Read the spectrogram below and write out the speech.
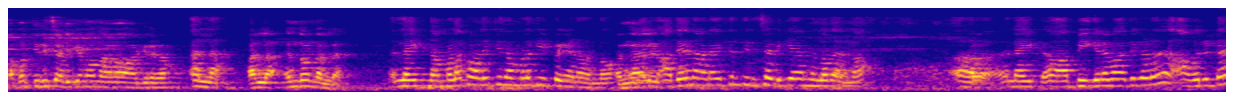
അപ്പൊ തിരിച്ചടിക്കണമെന്നാണോ ആഗ്രഹം? അല്ല. അല്ല. എന്തുകൊണ്ടല്ല? ലൈക്ക് നമ്മളെ ക്വാളിറ്റി നമ്മൾ കീപ്പ് ചെയ്യണമല്ലോ. അതേ നാണയത്തിൽ തിരിച്ചടിക്കുക എന്നുള്ളതല്ല. ലൈക്ക് ഭീകരവാദികൾ അവരുടെ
